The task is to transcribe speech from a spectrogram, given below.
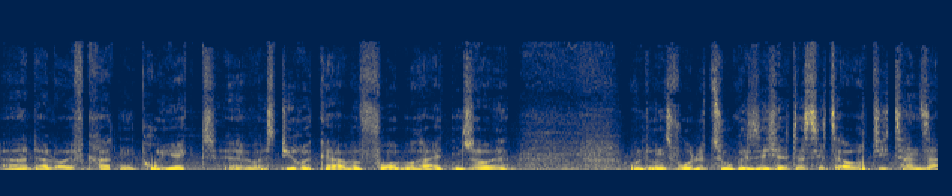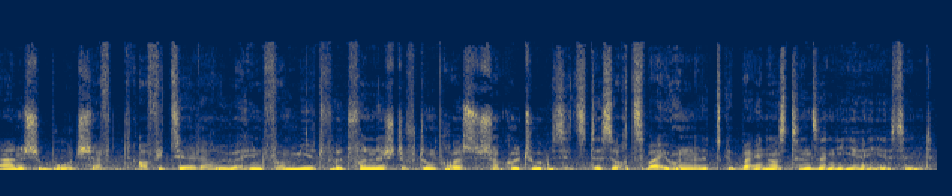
Äh, da läuft gerade ein Projekt, äh, was die Rückgabe vorbereiten soll. Und uns wurde zugesichert, dass jetzt auch die tansanische Botschaft offiziell darüber informiert wird von der Stiftung Preußischer Kulturbesitz, dass auch 200 Gebeine aus Tansania hier sind.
